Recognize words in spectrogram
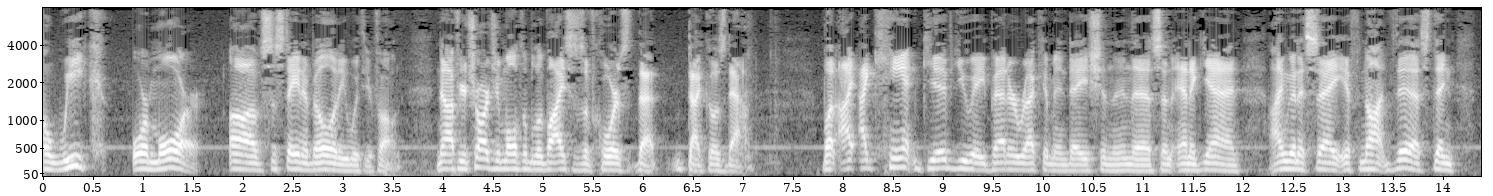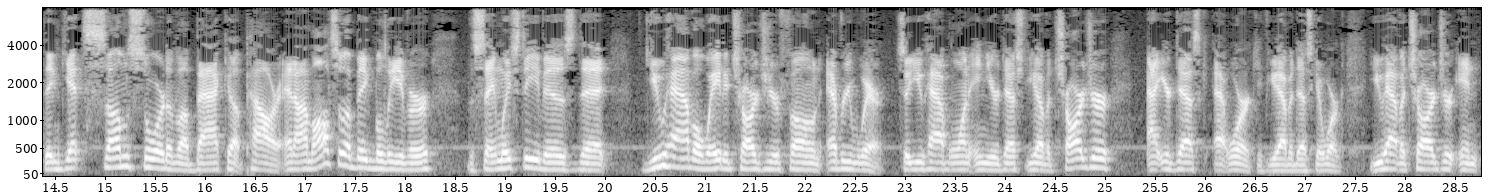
a week or more of sustainability with your phone. Now, if you're charging multiple devices, of course, that, that goes down. But I, I can't give you a better recommendation than this. And, and again, I'm going to say, if not this, then, then get some sort of a backup power. And I'm also a big believer, the same way Steve is, that you have a way to charge your phone everywhere. So you have one in your desk, you have a charger at your desk at work, if you have a desk at work. You have a charger in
